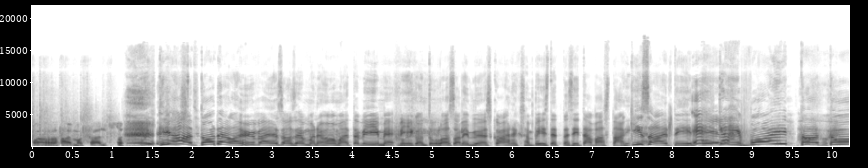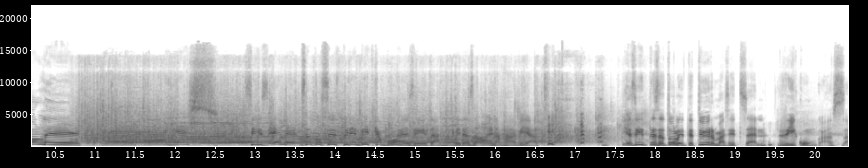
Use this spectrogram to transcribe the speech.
parhaimman kanssa. Ihan todella hyvä ja se on semmoinen homma, että viime viikon tulos oli myös kahdeksan pistettä. Sitä vastaan kisailtiin, Eikä. eli voitto tuli! Eikä, yes. Siis Emme, sä tuossa just pidin pitkän puheen siitä, miten sä aina häviät. Ja sitten sä tulit ja tyrmäsit sen Rikun kanssa.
